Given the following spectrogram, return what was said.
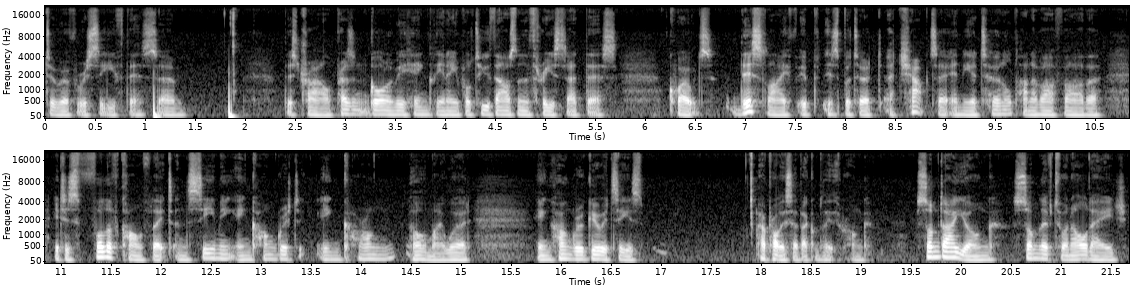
to have received this um, this trial. President Gordon B. Hinckley in April 2003 said this, quote, This life is but a, a chapter in the eternal plan of our Father. It is full of conflict and seeming incongruous, incong, oh my word, incongruities. I probably said that completely wrong. Some die young, some live to an old age.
